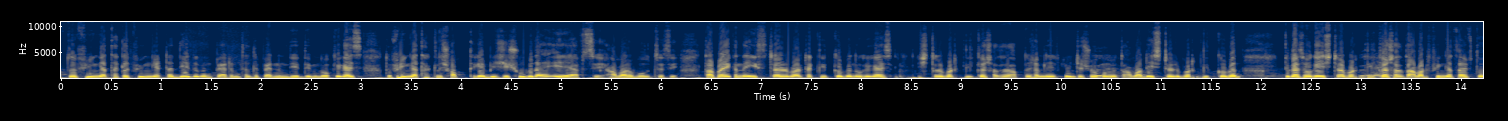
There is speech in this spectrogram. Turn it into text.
আপনার ফিঙ্গার থাকলে ফিঙ্গারটা দিয়ে দেবেন প্যাটার্ন থাকলে প্যাটার্ন দিয়ে দেবেন। ওকে গাইস তো ফিঙ্গার থাকলে সব থেকে বেশি সুবিধা এই অ্যাপসে আবারও বলতেছি। তারপর এখানে স্টার বারটা ক্লিক করবেন। Okay guys star bar click করার সাথে আপনার সামনে এরকম ইন্টার শো করবে। তো আবার স্টার বার ক্লিক করবেন। তো guys okay star bar click করার সাথে আবার ফিঙ্গার সাইজ তো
